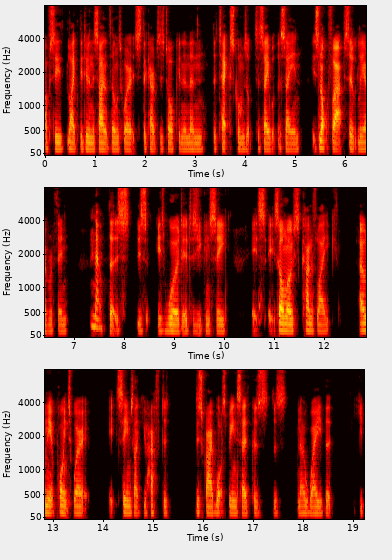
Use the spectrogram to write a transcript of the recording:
obviously like they do in the silent films where it's the characters talking and then the text comes up to say what they're saying. It's not for absolutely everything no that is is is worded as you can see. It's it's almost kind of like only at points where it, it seems like you have to describe what's being said because there's no way that you.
